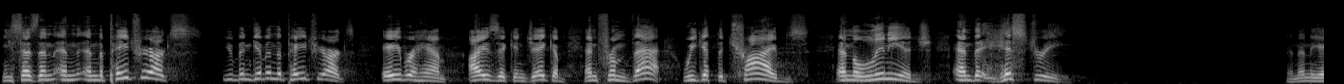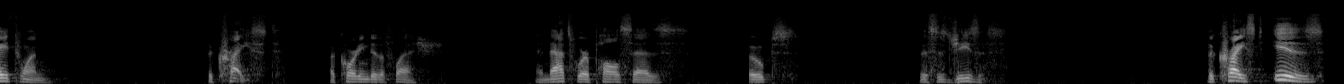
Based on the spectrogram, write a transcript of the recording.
He says, and, and, and the patriarchs You've been given the patriarchs Abraham, Isaac, and Jacob. And from that, we get the tribes and the lineage and the history. And then the eighth one the Christ, according to the flesh. And that's where Paul says, oops, this is Jesus. The Christ is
